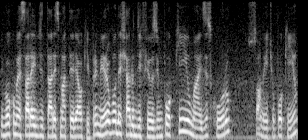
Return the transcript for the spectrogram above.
e vou começar a editar esse material aqui. Primeiro eu vou deixar o diffuse um pouquinho mais escuro, somente um pouquinho.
